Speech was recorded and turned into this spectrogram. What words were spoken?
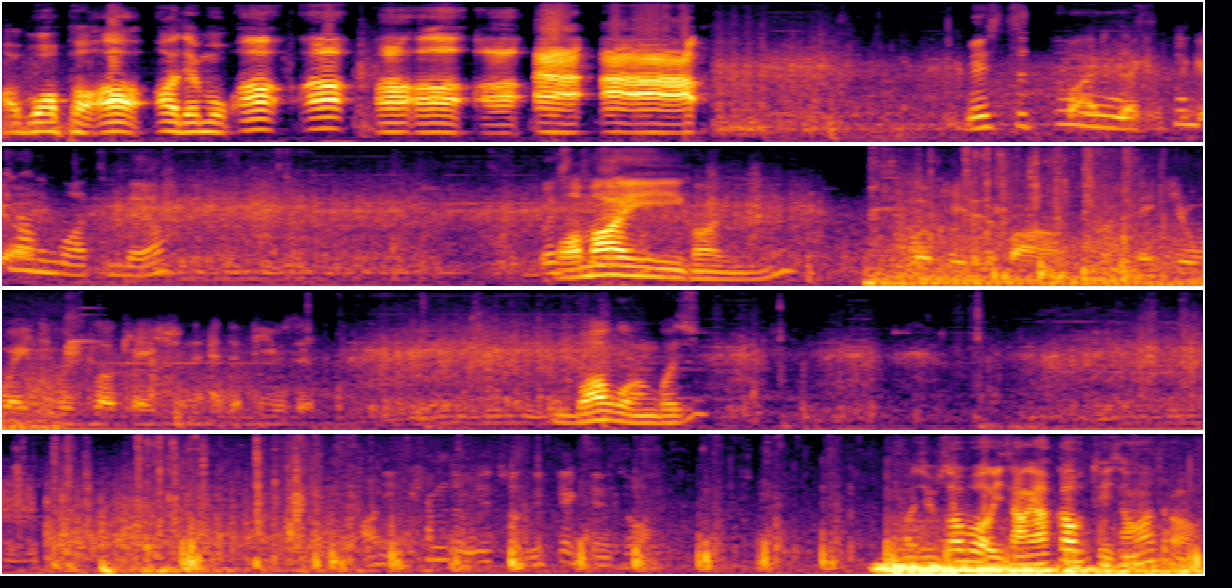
아, 뭐 아파. 아, 아, 내 목. 아, 아, 아, 아, 아, 아, 아. 웨스트 또 Five seconds to 스폰킬 go. 하는 것 같은데요? 웨스트 와마이가 있네. Located a bomb. Make your way to its location and defuse it. 뭐 하고 간 거지? 아니 캠도 1초 늦게 깨져. 아, 지금 서버 이상해. 아까부터 이상하더라고.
